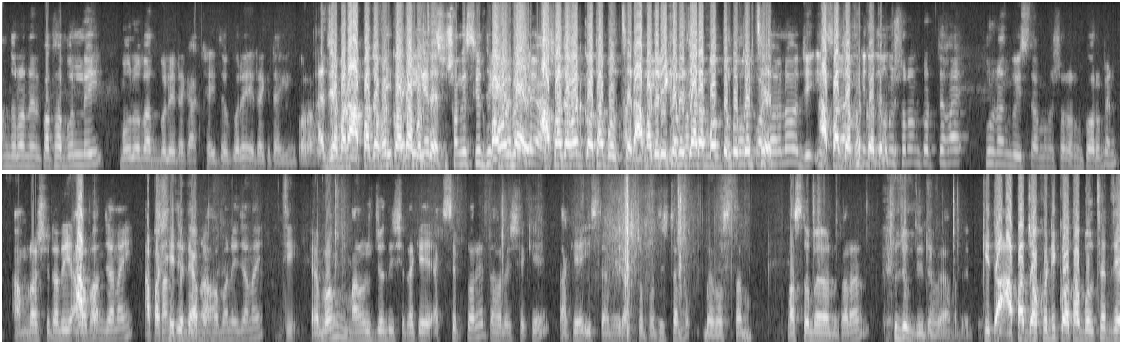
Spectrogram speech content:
আন্দোলনের কথা বললেই মৌলবাদ বলে এটাকে আখ্যায়িত করে এটাকে ট্যাগিং করা হয়। যেমন আপা যখন কথা বলছেন সংস্কৃতি ভাই আপা যখন কথা বলছেন আমাদের এখানে যারা মন্তব্য যে আপা যখন কথা অনুসরণ করতে হয় পূর্ণাঙ্গ ইসলাম অনুসরণ করবেন। আমরা সেটারই আহ্বান জানাই আপা সেটাতে শান্তিপূর্ণ আমরা- আহ্বানই জানাই। জি। এবং মানুষ যদি সেটাকে অ্যাকসেপ্ট করে তাহলে সেকে তাকে ইসলামী রাষ্ট্র প্রতিষ্ঠা ব্যবস্থা বাস্তবায়ন করার সুযোগ দিতে হবে আমাদের। কিন্তু আপা যখনই কথা বলছেন যে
